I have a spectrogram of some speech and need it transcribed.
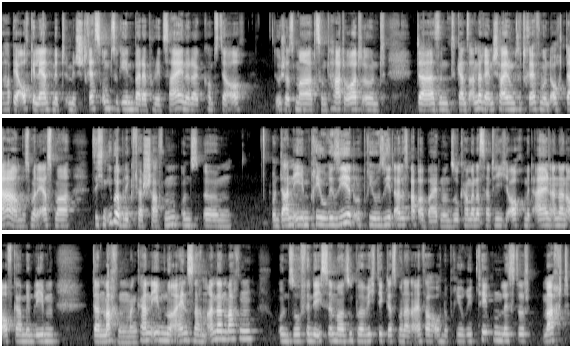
habe ja auch gelernt, mit, mit Stress umzugehen bei der Polizei. Ne? Da kommst du ja auch durchaus mal zum Tatort und da sind ganz andere Entscheidungen zu treffen. Und auch da muss man erstmal sich einen Überblick verschaffen und, ähm, und dann eben priorisiert und priorisiert alles abarbeiten. Und so kann man das natürlich auch mit allen anderen Aufgaben im Leben dann machen. Man kann eben nur eins nach dem anderen machen. Und so finde ich es immer super wichtig, dass man dann einfach auch eine Prioritätenliste macht.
